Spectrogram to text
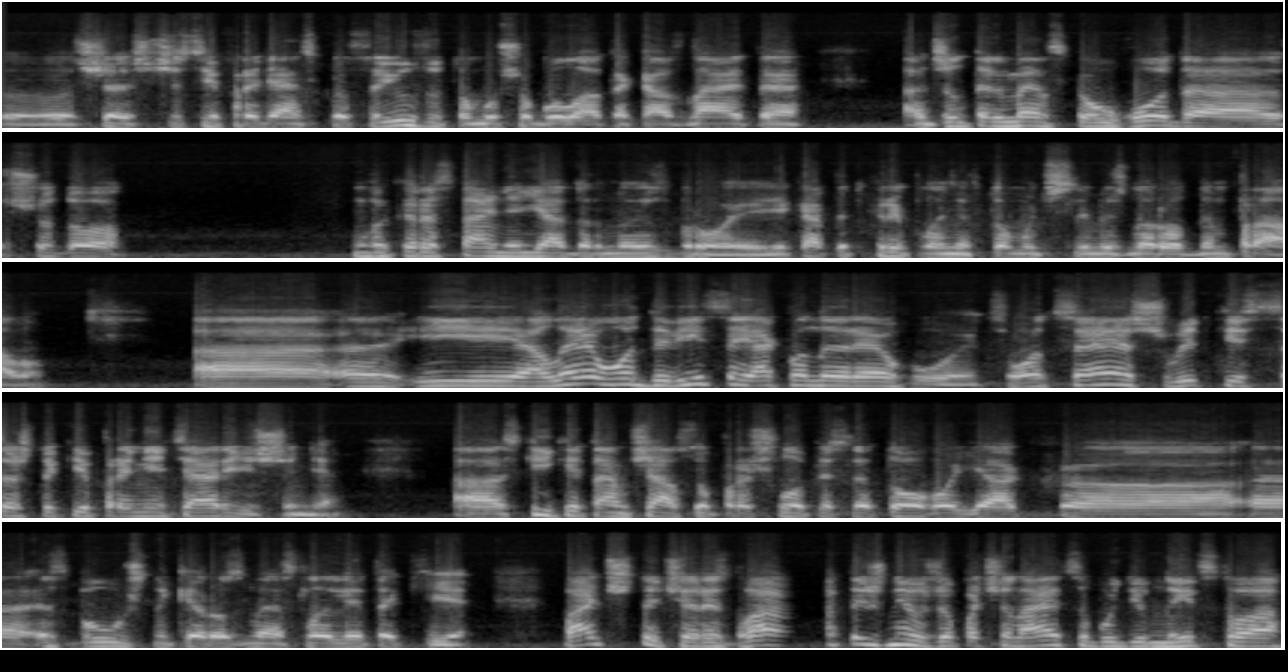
е, ще з часів радянського союзу, тому що була така, знаєте, джентльменська угода щодо використання ядерної зброї, яка підкріплена в тому числі міжнародним правом. А, е, і, але от дивіться, як вони реагують. Оце швидкість все ж таки прийняття рішення. А, скільки там часу пройшло після того, як е, е, СБУшники рознесли літаки? Бачите, через два тижні вже починається будівництво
